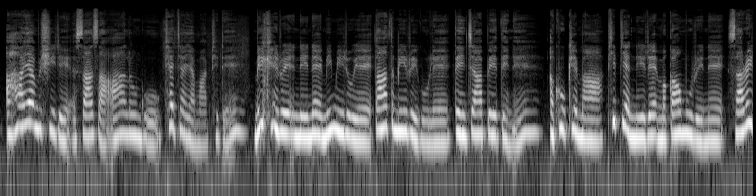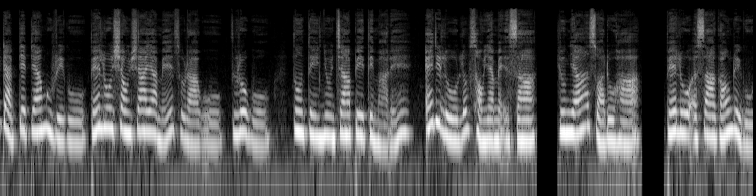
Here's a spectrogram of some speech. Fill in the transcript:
။အာဟာရမရှိတဲ့အစားအစာအားလုံးကိုဖျက်ချရမှာဖြစ်တယ်။မိခင်တွေအနေနဲ့မိမိတို့ရဲ့သားသမီးတွေကိုလည်းသင်ကြားပေးသင့်တယ်။အခုခေတ်မှာဖြစ်ပျက်နေတဲ့မကောင်းမှုတွေနဲ့ဇာရိတပြက်ပြားမှုတွေကိုဘယ်လိုရှောင်ရှားရမယ်ဆိုတာကိုသူတို့ကို သွန်သင်ညွှန်ကြားပေးသင့်ပါတယ်။အဲ့ဒီလိုလှုပ်ဆောင်ရမယ့်အစားလူများစွာတို့ဟာဘယ်လိုအစာကောင်းတွေကို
